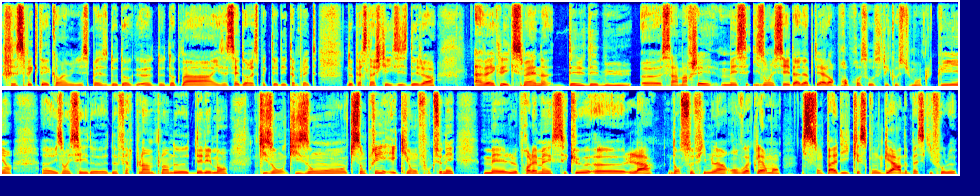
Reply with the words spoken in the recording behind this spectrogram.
respecter quand même une espèce de, dog- euh, de dogma, ils essayent de respecter des templates de personnages qui existent déjà. Avec les X-Men, dès le début, euh, ça a marché, mais ils ont essayé d'adapter à leur propre sauce les costumes en cuir, euh, ils ont essayé de, de faire plein plein d'éléments qu'ils ont qu'ils ont qui sont pris et qui ont fonctionné. Mais le problème est, c'est que euh, là, dans ce film-là, on voit clairement, ils se sont pas dit qu'est-ce qu'on garde parce qu'il faut le,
